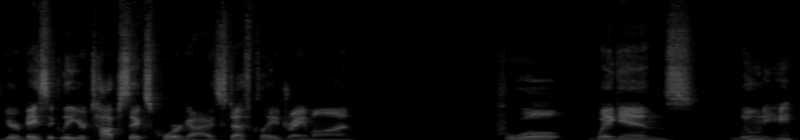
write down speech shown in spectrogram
your basically your top six core guys: Steph, Klay, Draymond, Poole, Wiggins, Looney,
